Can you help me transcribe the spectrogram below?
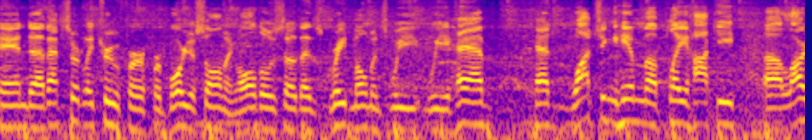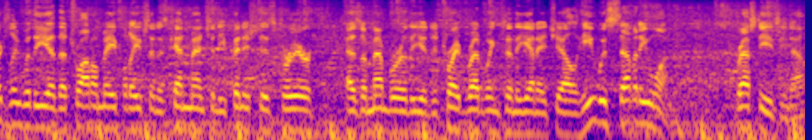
and uh, that's certainly true for for Borje Salming. All those uh, those great moments we we have had watching him uh, play hockey, uh, largely with the uh, the Toronto Maple Leafs, and as Ken mentioned, he finished his career as a member of the Detroit Red Wings in the NHL. He was 71. Rest easy now.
